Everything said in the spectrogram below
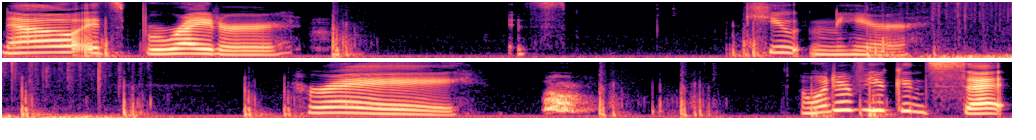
Now it's brighter. It's cute in here. Hooray. I wonder if you can set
